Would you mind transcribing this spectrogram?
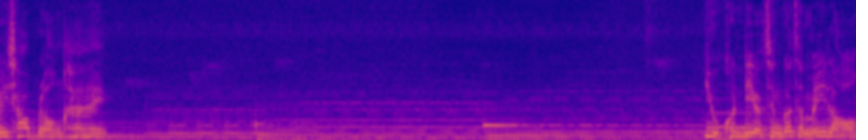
ไม่ชอบร้องไห้ อยู่คนเดียวฉันก็จะไม่ร้อง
